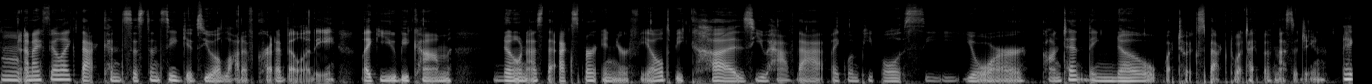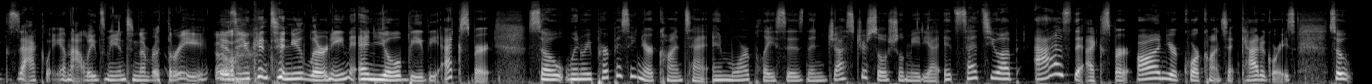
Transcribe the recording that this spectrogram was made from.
Mm, and I feel like that consistency gives you a lot of credibility. Like you become known as the expert in your field because you have that like when people see your content they know what to expect what type of messaging. Exactly and that leads me into number 3 oh. is you continue learning and you'll be the expert. So when repurposing your content in more places than just your social media it sets you up as the expert on your core content categories. So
